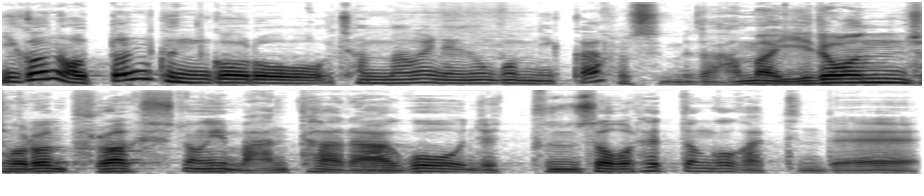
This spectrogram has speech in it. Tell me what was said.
이건 어떤 근거로 전망을 내놓은 겁니까? 그렇습니다. 아마 이런 저런 불확실성이 많다라고 이제 분석을 했던 것 같은데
